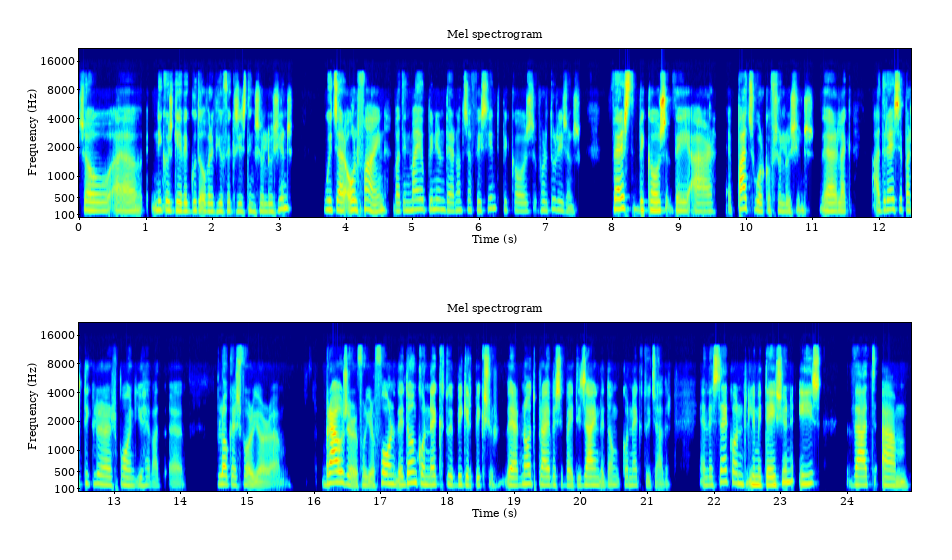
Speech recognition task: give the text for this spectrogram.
So uh, Nikos gave a good overview of existing solutions which are all fine, but in my opinion, they are not sufficient because for two reasons. First, because they are a patchwork of solutions. They are like address a particular point. You have uh, blockers for your um, browser, for your phone. They don't connect to a bigger picture. They are not privacy by design. They don't connect to each other. And the second limitation is that um,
